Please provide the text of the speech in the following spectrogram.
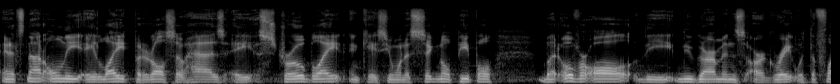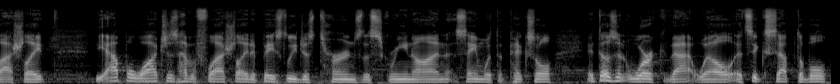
And it's not only a light, but it also has a strobe light in case you want to signal people. But overall, the new Garmins are great with the flashlight. The Apple Watches have a flashlight. It basically just turns the screen on. Same with the Pixel. It doesn't work that well. It's acceptable,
